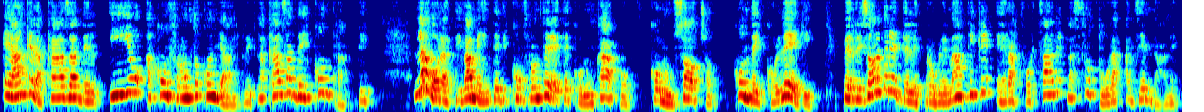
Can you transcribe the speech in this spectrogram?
è anche la casa del io a confronto con gli altri, la casa dei contratti. Lavorativamente vi confronterete con un capo, con un socio, con dei colleghi per risolvere delle problematiche e rafforzare la struttura aziendale.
